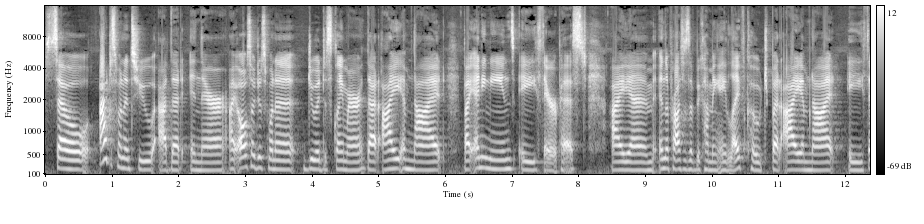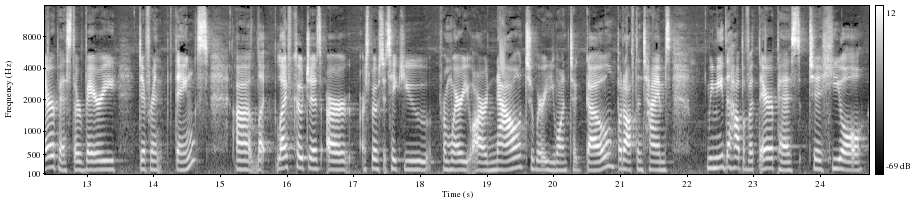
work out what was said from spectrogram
So I just wanted to add that in there. I also just want to do a disclaimer that I am not by any means a therapist. I am in the process of becoming a life coach, but I am not a therapist. They're very different things. Uh, life coaches are, are supposed to take you from where you are now to where you want to go, but oftentimes, we need the help of a therapist to heal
